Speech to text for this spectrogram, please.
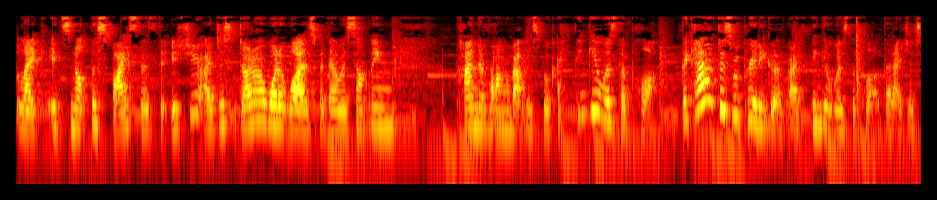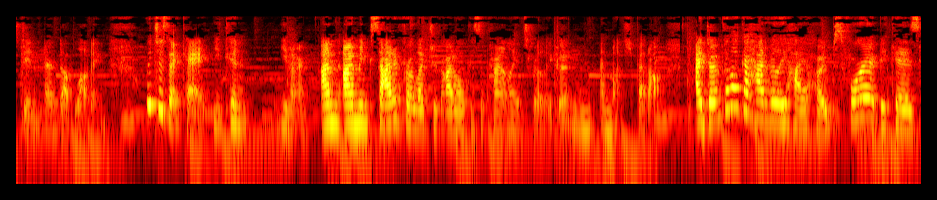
like, it's not the spice that's the issue. I just don't know what it was, but there was something kind of wrong about this book. I think it was the plot. The characters were pretty good, but I think it was the plot that I just didn't end up loving, which is okay. You can, you know, I'm, I'm excited for Electric Idol because apparently it's really good and, and, much better. I don't feel like I had really high hopes for it because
